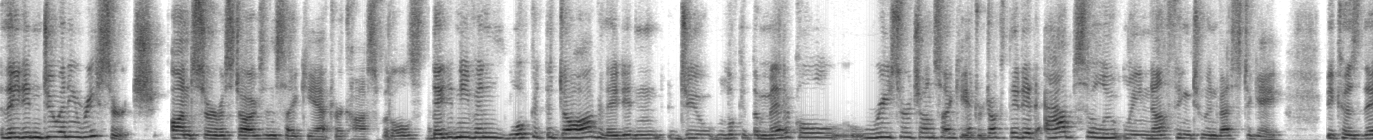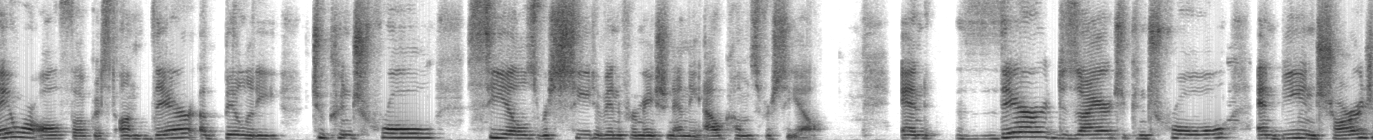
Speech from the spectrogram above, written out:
They didn't do any research on service dogs in psychiatric hospitals. They didn't even look at the dog. They didn't do look at the medical research on psychiatric dogs. They did absolutely nothing to investigate because they were all focused on their ability to control CL's receipt of information and the outcomes for CL. And their desire to control and be in charge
